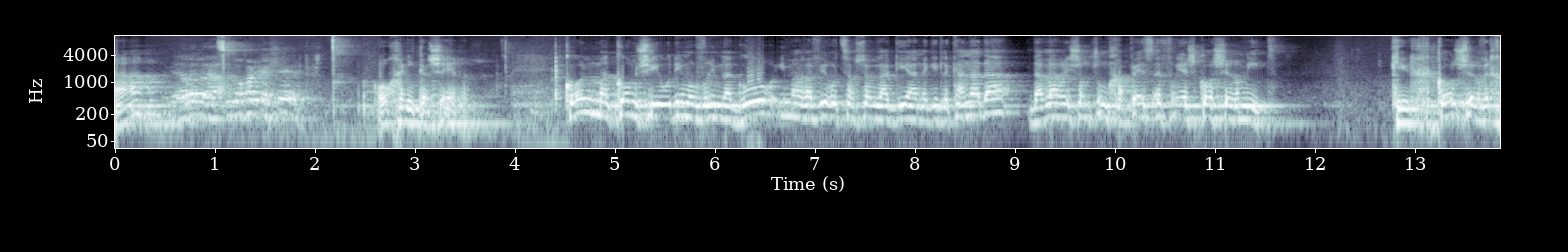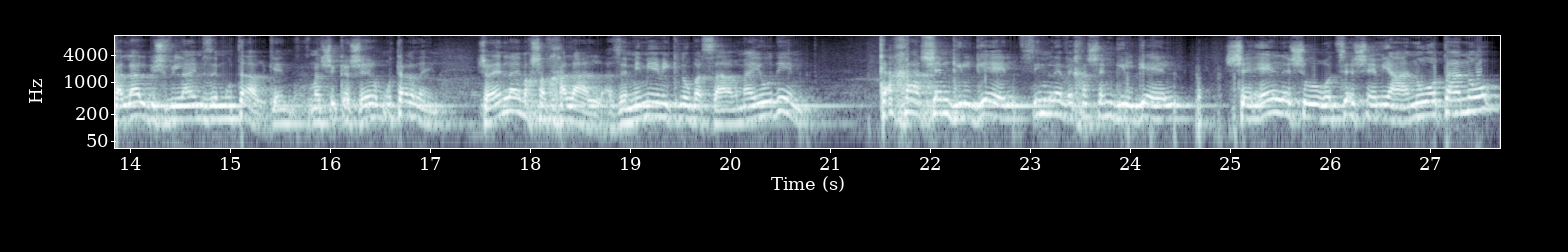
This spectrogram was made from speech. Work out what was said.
אה? אוכל. אוכל כשר. כל מקום שיהודים עוברים לגור, אם ערבי רוצה עכשיו להגיע נגיד לקנדה, דבר ראשון שהוא מחפש איפה יש כושר מיט. כי כושר וחלל בשבילם זה מותר, כן? מה שכשר מותר להם. עכשיו אין להם עכשיו חלל, אז ממי הם יקנו בשר? מהיהודים. ככה השם גלגל, שים לב איך השם גלגל, שאלה שהוא רוצה שהם יענו אותנו,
